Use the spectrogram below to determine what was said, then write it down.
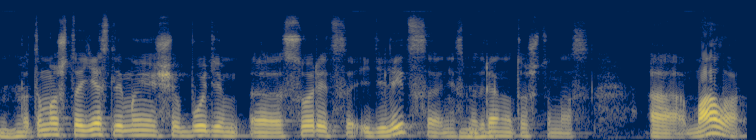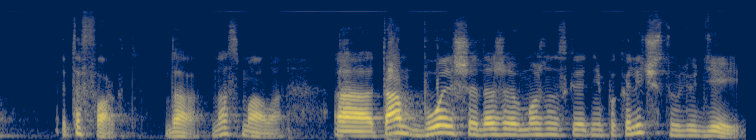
Угу. Потому что если мы еще будем э, ссориться и делиться, несмотря угу. на то, что нас э, мало, это факт. Да, нас мало. А, там больше, даже можно сказать, не по количеству людей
